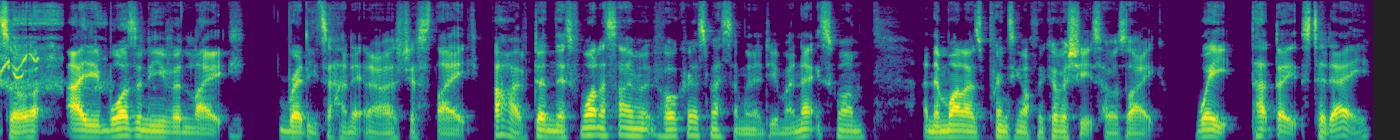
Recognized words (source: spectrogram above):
so I wasn't even like ready to hand it. in. I was just like, oh, I've done this one assignment before Christmas. I'm going to do my next one. And then while I was printing off the cover sheets, I was like, wait, that date's today.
